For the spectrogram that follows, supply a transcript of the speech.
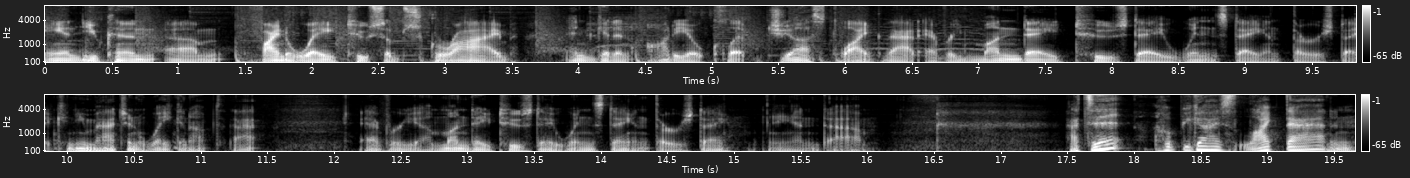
and you can um, find a way to subscribe and get an audio clip just like that every Monday, Tuesday, Wednesday, and Thursday. Can you imagine waking up to that every uh, Monday, Tuesday, Wednesday, and Thursday? And um, that's it. I hope you guys like that. And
